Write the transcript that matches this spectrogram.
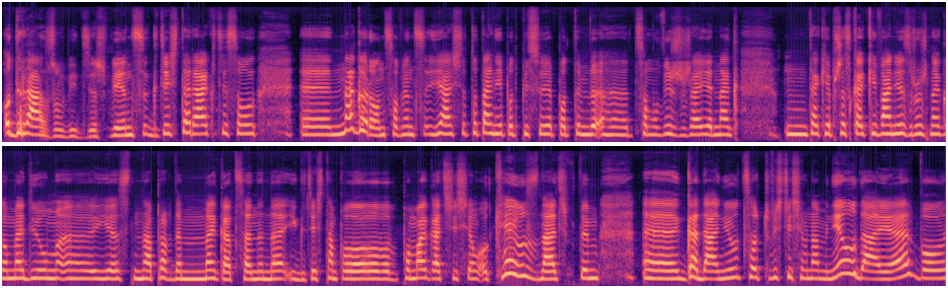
od razu widzisz, więc gdzieś te reakcje są e, na gorąco, więc ja się totalnie podpisuję pod tym, e, co mówisz, że jednak mm, takie przeskakiwanie z różnego medium e, jest naprawdę mega cenne i gdzieś tam po, pomaga ci się okiełznać w tym gadaniu, co oczywiście się nam nie udaje, bo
